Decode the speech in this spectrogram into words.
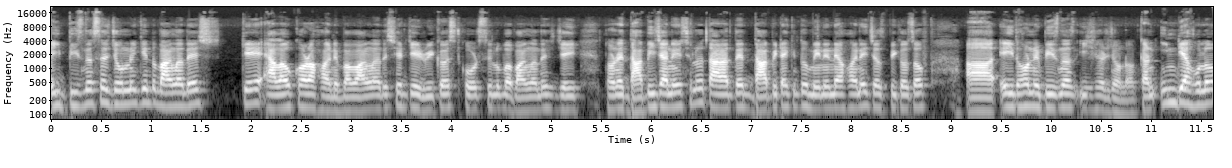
এই বিজনেসের জন্যই কিন্তু বাংলাদেশ কে অ্যালাউ করা হয়নি বা বাংলাদেশের যে রিকোয়েস্ট করছিল বা বাংলাদেশ যেই ধরনের দাবি জানিয়েছিল, তাদের দাবিটা কিন্তু মেনে নেওয়া হয়নি জাস্ট বিকজ অফ এই ধরনের বিজনেস ইসের জন্য। কারণ ইন্ডিয়া হলো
